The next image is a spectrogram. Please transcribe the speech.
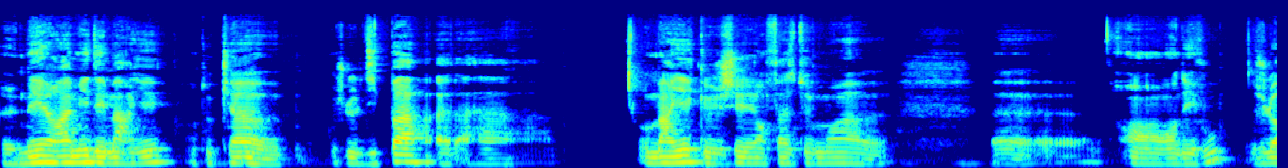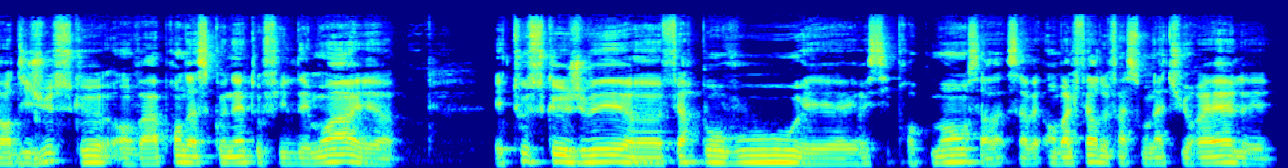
le meilleur ami des mariés. En tout cas, mmh. euh, je le dis pas à, à, aux mariés que j'ai en face de moi euh, euh en rendez-vous. Je leur dis juste que on va apprendre à se connaître au fil des mois et euh, et tout ce que je vais faire pour vous et, réciproquement, ça, ça va, on va le faire de façon naturelle et,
